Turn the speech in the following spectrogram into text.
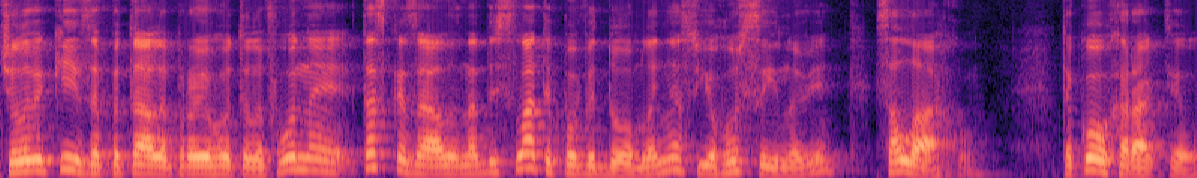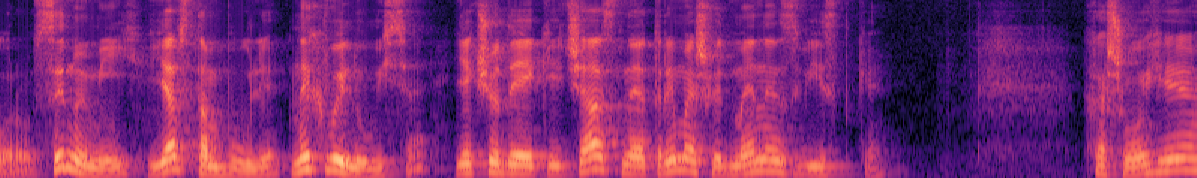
Чоловіки запитали про його телефони та сказали надіслати повідомлення з його синові Салаху. Такого характеру: Сину мій, я в Стамбулі, не хвилюйся, якщо деякий час не отримаєш від мене звістки. Хашогі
